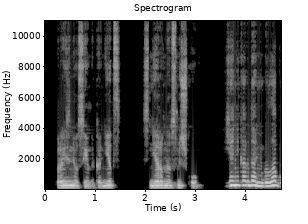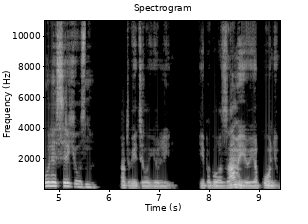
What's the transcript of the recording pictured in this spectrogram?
– произнес я, наконец, с нервным смешком. «Я никогда не была более серьезна», – ответила Юлин. И по глазам ее я понял,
